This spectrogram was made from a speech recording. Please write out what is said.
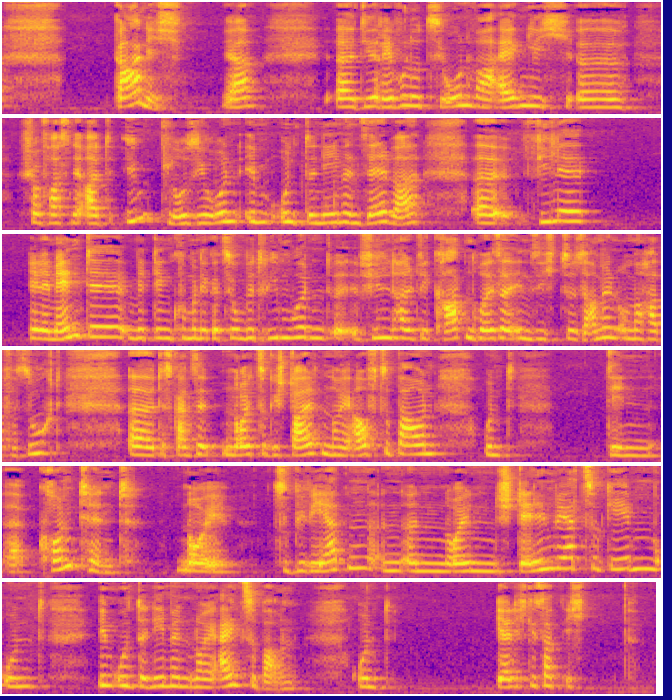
Gar nicht. Ja? Äh, die Revolution war eigentlich äh, schon fast eine Art Implosion im Unternehmen selber. Äh, viele Elemente, mit denen Kommunikation betrieben wurden, äh, fielen halt wie Kartenhäuser in sich zusammen und man hat versucht, das Ganze neu zu gestalten, neu aufzubauen und den Content neu zu bewerten, einen, einen neuen Stellenwert zu geben und im Unternehmen neu einzubauen. Und ehrlich gesagt, ich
